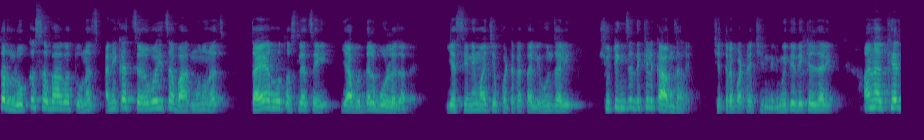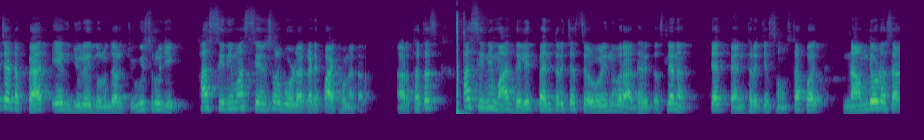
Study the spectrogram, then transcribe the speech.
तर लोकसहभागातूनच आणि एका चळवळीचा भाग म्हणूनच तयार होत असल्याचंही याबद्दल बोललं जात आहे या सिनेमाची पटकथा लिहून झाली. शूटिंगचं देखील काम झालंय. चित्रपटाची निर्मिती देखील झाली. आणि अखेरच्या टप्प्यात एक जुलै दोन हजार चोवीस रोजी हा सिनेमा सेन्सॉर बोर्डाकडे पाठवण्यात आला. अर्थातच हा सिनेमा दलित पॅन्थरच्या चळवळींवर आधारित असल्यानं त्यात पॅन्थरचे संस्थापक नामदेव ढसाळ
